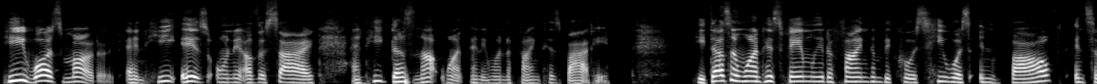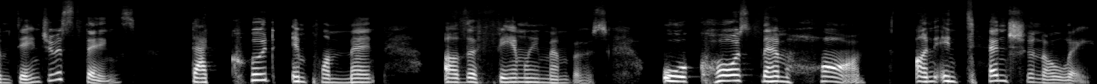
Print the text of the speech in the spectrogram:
He was murdered and he is on the other side, and he does not want anyone to find his body. He doesn't want his family to find him because he was involved in some dangerous things that could implement other family members or cause them harm unintentionally.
